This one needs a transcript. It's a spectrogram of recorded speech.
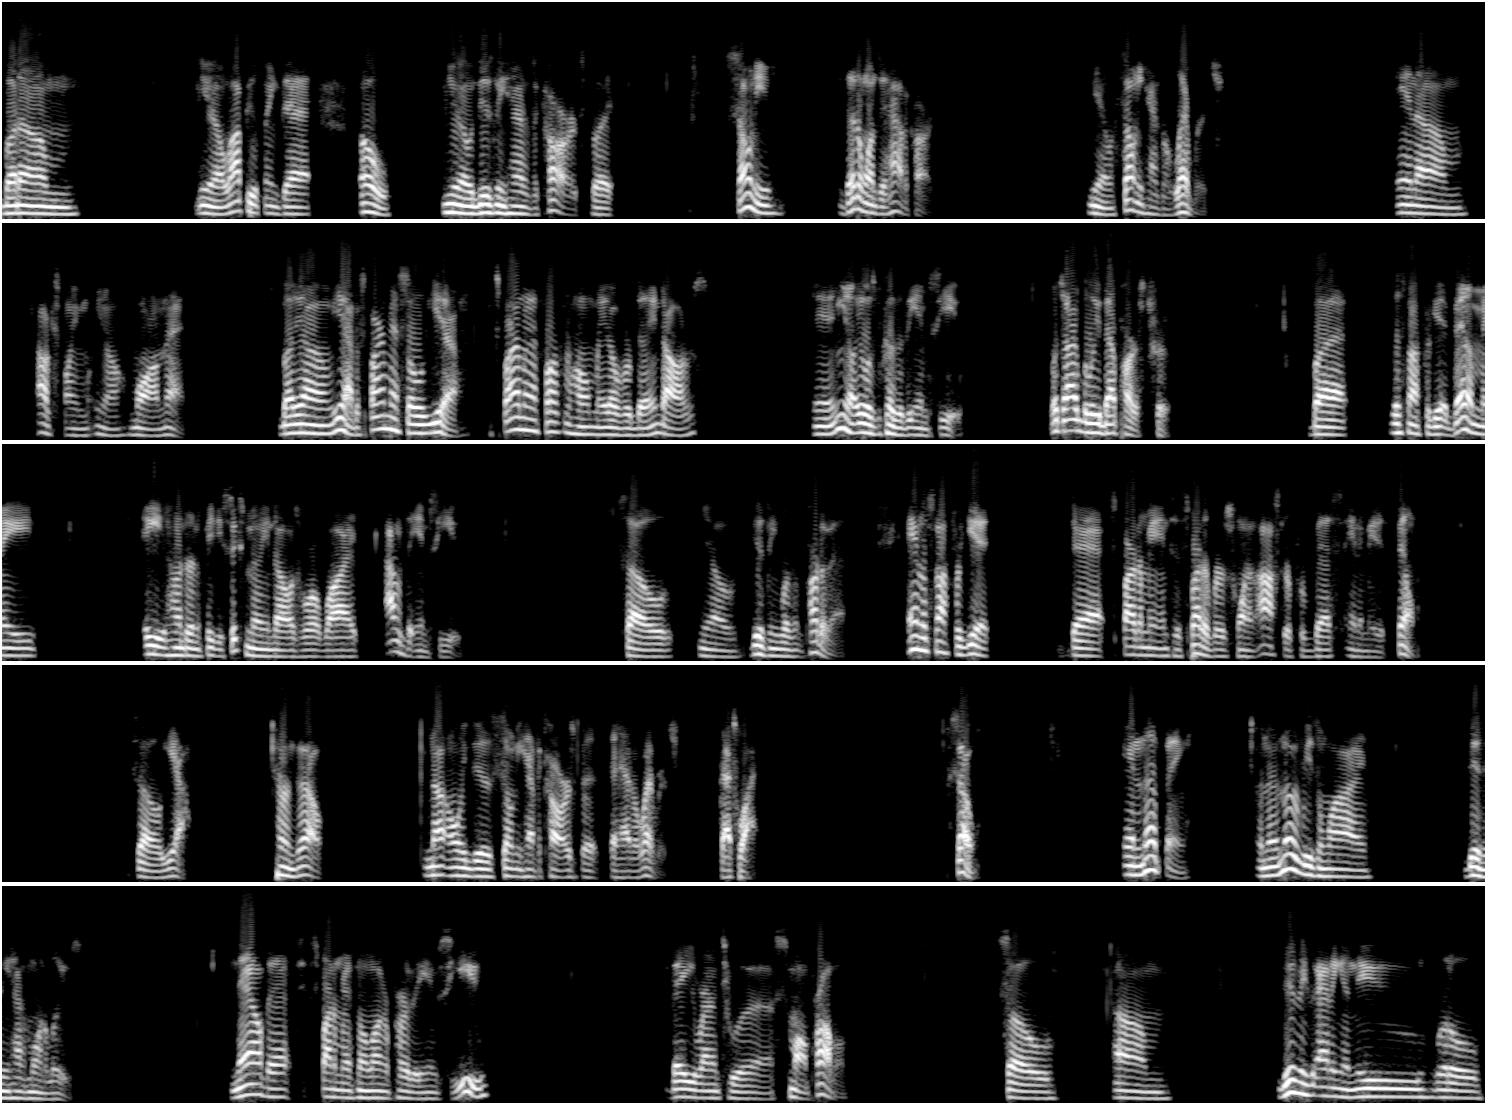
But um, you know, a lot of people think that oh, you know, Disney has the cards, but Sony, they're the ones that have the cards. You know, Sony has a leverage. And um I'll explain, you know, more on that. But um yeah, the Spider-Man so yeah, Spider-Man Far From Home made over a billion dollars. And you know, it was because of the MCU. Which I believe that part is true. But let's not forget Venom made $856 million worldwide out of the MCU. So, you know, Disney wasn't part of that. And let's not forget that Spider Man Into Spider Verse won an Oscar for Best Animated Film. So, yeah, turns out not only does Sony have the cars, but they have the leverage. That's why. So, and another thing, and another reason why Disney has more to lose. Now that Spider Man is no longer part of the MCU, they run into a small problem. So, um, Disney's adding a new little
